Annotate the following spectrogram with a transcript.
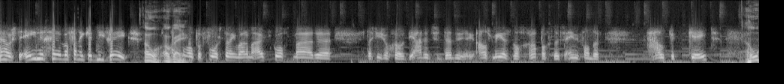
Nou, is de enige waarvan ik het niet weet. Oh, oké. Op een voorstelling waren hem uitverkocht, maar eh, dat is niet zo groot. Ja, dat is, dat is, Aalsmeer is wel grappig. Dat is een van de houten kate. Oh.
